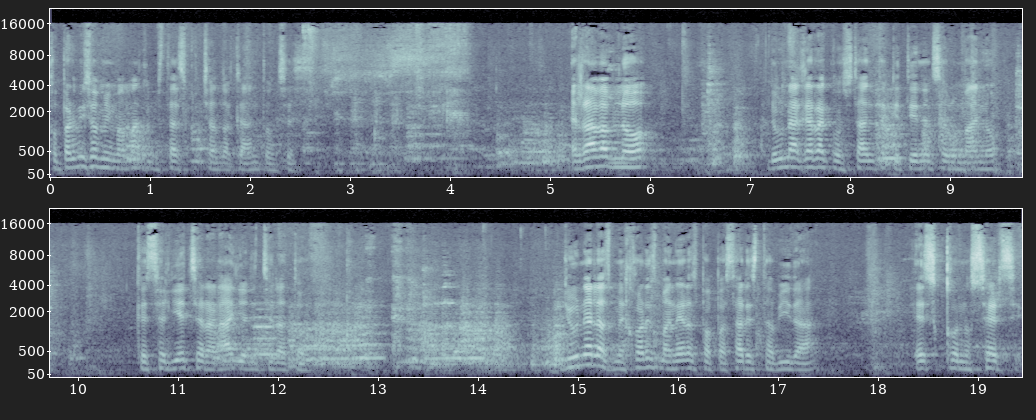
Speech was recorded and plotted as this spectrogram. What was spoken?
con permiso de mi mamá que me está escuchando acá, entonces. El Rab habló de una guerra constante que tiene el ser humano, que es el Yetzer Hará y el Yetzer Hatov. Y una de las mejores maneras para pasar esta vida es conocerse.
